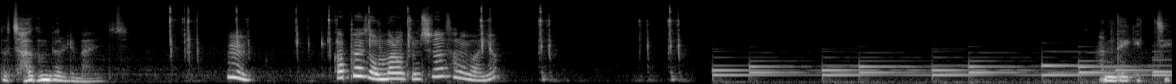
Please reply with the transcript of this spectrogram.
너 작은 별님 알지? 응. 카페에서 엄마랑 좀 친한 사람 아니야? 안 되겠지.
